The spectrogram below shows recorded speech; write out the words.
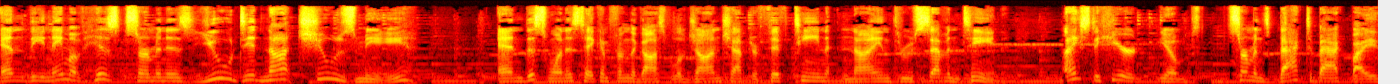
And the name of his sermon is You Did Not Choose Me. And this one is taken from the Gospel of John, chapter 15, 9 through 17. Nice to hear, you know, sermons back to back by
